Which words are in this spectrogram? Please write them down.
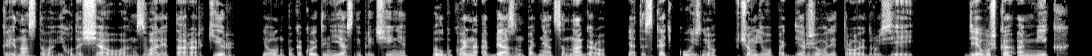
коренастого и худощавого звали Тараркир, и он по какой-то неясной причине был буквально обязан подняться на гору и отыскать кузню, в чем его поддерживали трое друзей. Девушка Амик,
